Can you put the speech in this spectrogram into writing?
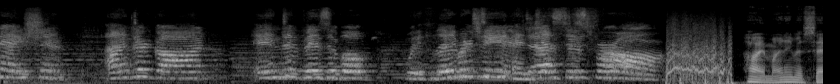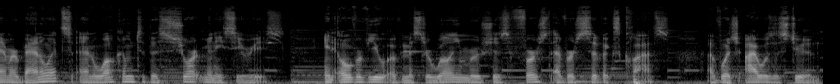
nation, under God, indivisible, with liberty and justice for all. Hi, my name is Sam Urbanowitz, and welcome to this short mini-series, an overview of Mr. William Roosh's first ever civics class, of which I was a student,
